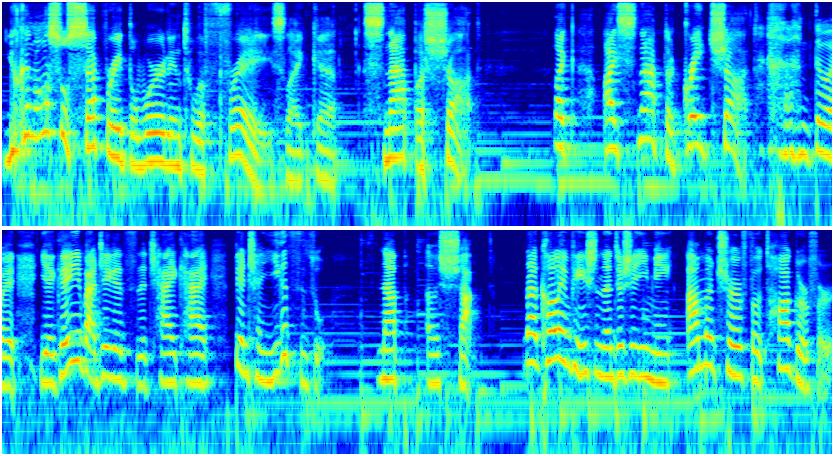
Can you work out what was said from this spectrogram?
You can also separate the word into a phrase like uh, snap a shot. Like I snapped a great shot. 对，也可以把这个词拆开，变成一个词组，snap a shot。那 Colin 平时呢，就是一名 amateur photographer，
